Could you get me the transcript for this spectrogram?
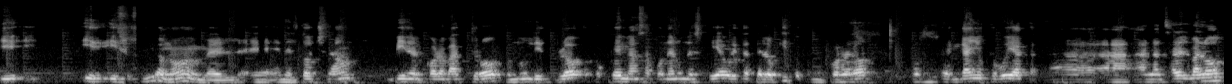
y, sucedió, ¿no? En el, touchdown vino el quarterback throw con un lead block, ok, me vas a poner un espía, ahorita te lo quito como corredor, pues engaño que voy a, a, lanzar el balón,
